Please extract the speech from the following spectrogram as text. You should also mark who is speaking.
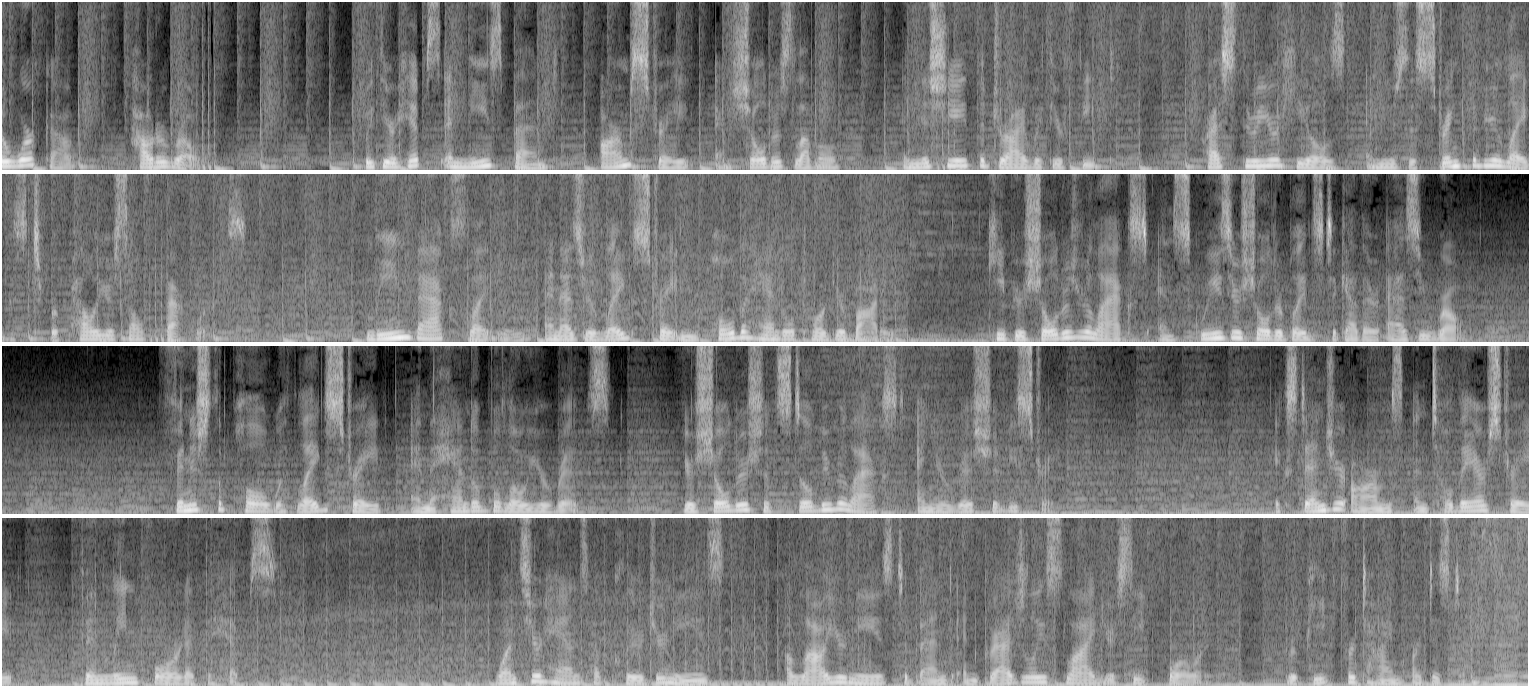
Speaker 1: The workout How to Row. With your hips and knees bent, arms straight, and shoulders level, initiate the drive with your feet. Press through your heels and use the strength of your legs to propel yourself backwards. Lean back slightly, and as your legs straighten, pull the handle toward your body. Keep your shoulders relaxed and squeeze your shoulder blades together as you row. Finish the pull with legs straight and the handle below your ribs. Your shoulders should still be relaxed and your wrists should be straight. Extend your arms until they are straight, then lean forward at the hips. Once your hands have cleared your knees, allow your knees to bend and gradually slide your seat forward. Repeat for time or distance.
